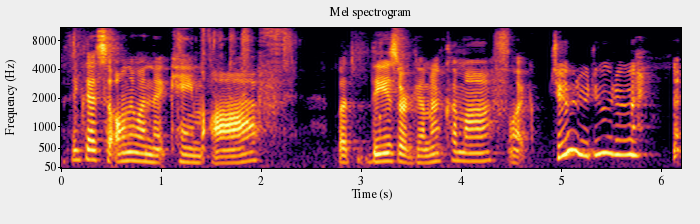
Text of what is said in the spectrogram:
I think that's the only one that came off. But these are to come off. Like, doo doo doo doo.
